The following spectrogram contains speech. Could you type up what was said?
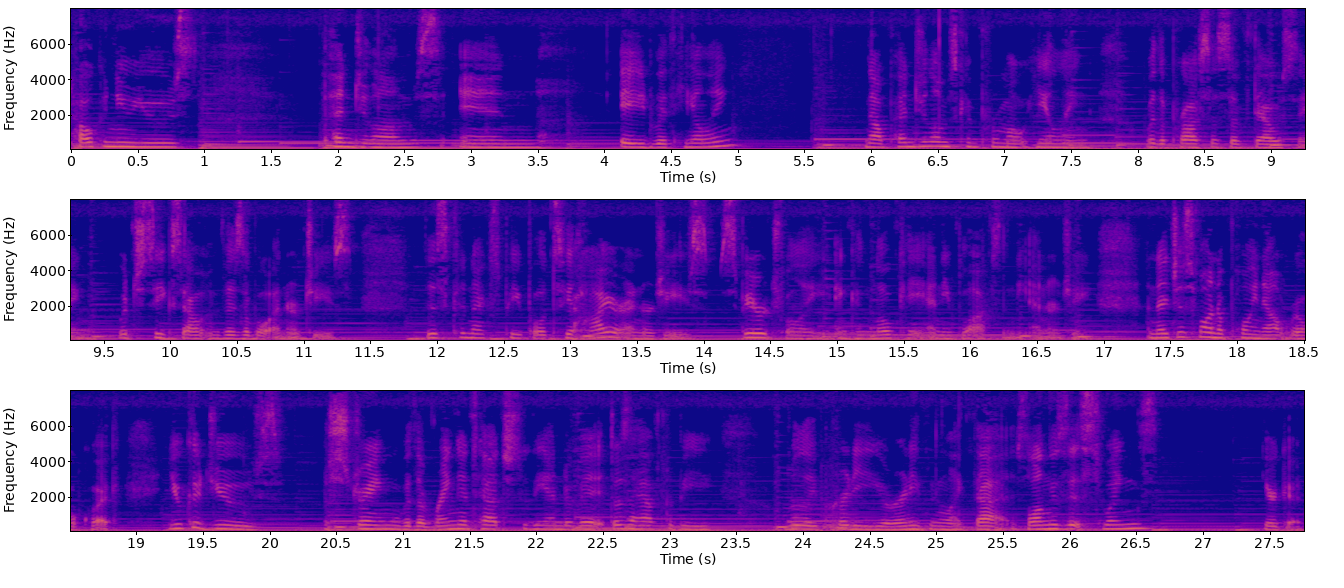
How can you use pendulums in aid with healing? Now, pendulums can promote healing with a process of dowsing, which seeks out invisible energies. This connects people to higher energies spiritually and can locate any blocks in the energy. And I just want to point out real quick you could use a string with a ring attached to the end of it. It doesn't have to be really pretty or anything like that. As long as it swings, you're good.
